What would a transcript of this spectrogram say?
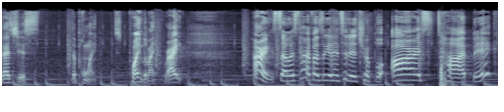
That's just the point. Point blank, right? All right, so it's time for us to get into the triple R's topic.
